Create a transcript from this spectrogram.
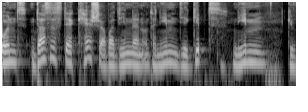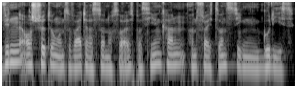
Und das ist der Cash, aber den dein Unternehmen dir gibt, neben Gewinnausschüttung und so weiter, was da noch so alles passieren kann und vielleicht sonstigen Goodies.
